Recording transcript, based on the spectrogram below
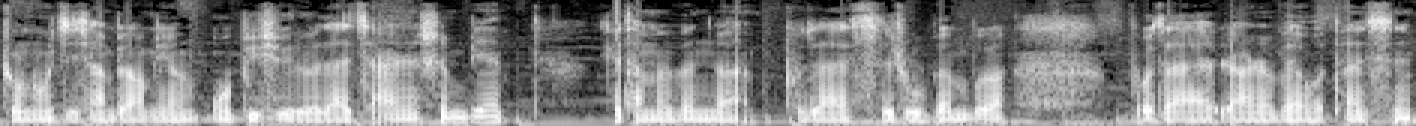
种种迹象表明，我必须留在家人身边，给他们温暖，不再四处奔波，不再让人为我担心。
